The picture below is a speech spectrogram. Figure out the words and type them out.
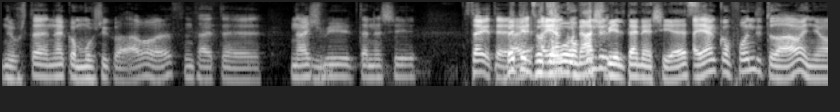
ni uste neko musikoa dago, ez? Zait, eh, Nashville, Tennessee... Ez da, egite, Beti entzut dugu Nashville, Tennessee, ez? Aian konfunditu da, baina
